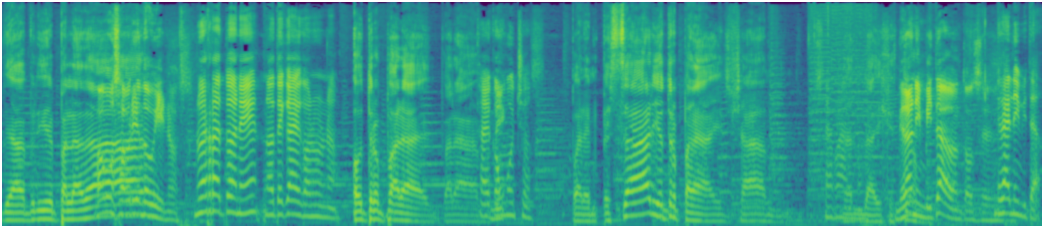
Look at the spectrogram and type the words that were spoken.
de abrir el paladar. Vamos abriendo vinos. No es ratón, ¿eh? No te cae con uno. Otro para, para, Cae con muchos. para empezar y otro para ya Ya la, random. la digestión. Gran invitado, entonces. Gran invitado.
